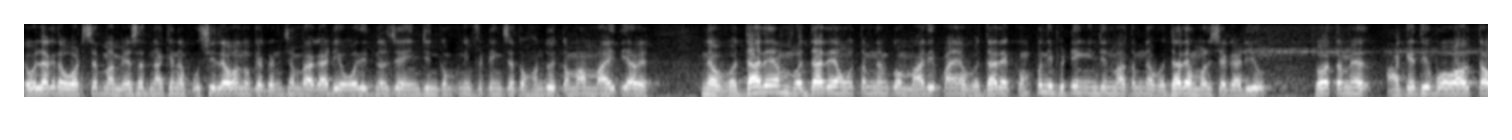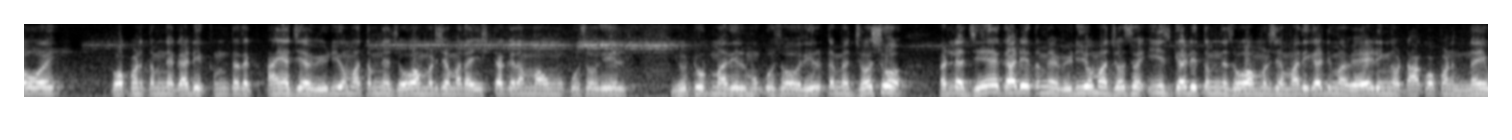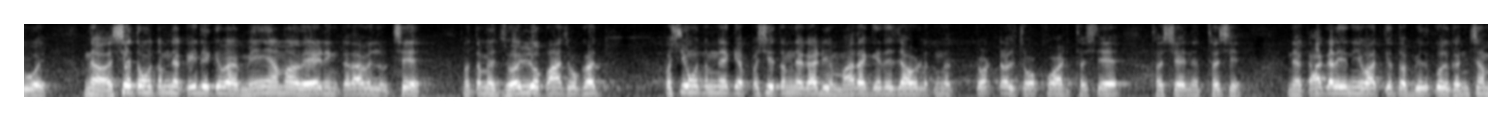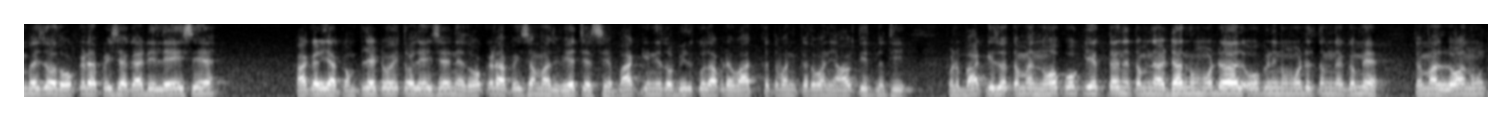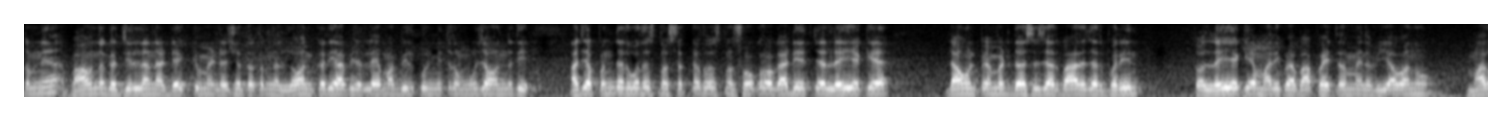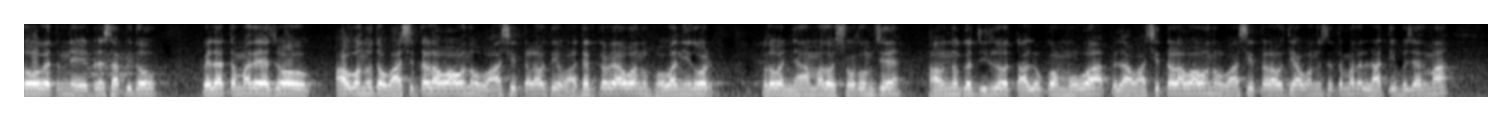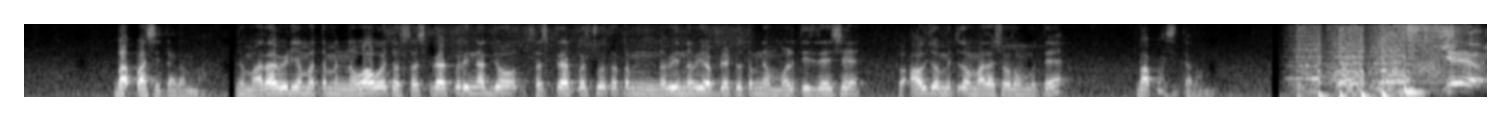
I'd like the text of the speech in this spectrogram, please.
એવું લાગે તો વોટ્સએપમાં મેસેજ નાખીને પૂછી લેવાનું કે ઘનશ્યામભાઈ ગાડી ઓરિજિનલ છે એન્જિન કંપની ફિટિંગ છે, તો હંધુ તમામ માહિતી આવે. ને વધારે એમ વધારે હું તમને એમ કહું, મારી પાસે વધારે કંપની ફિટિંગ એન્જિનમાં તમને વધારે મળશે ગાડીઓ. જો તમે આગેથી બહુ આવતા હોય તો પણ તમને ગાડી કમતર અહીંયા જે વિડીયોમાં તમને જોવા મળશે, મારા ઇન્સ્ટાગ્રામમાં હું મૂકું છું રીલ યુટ્યુબમાં રીલ મૂકું છું. રીલ તમે જોશો, એટલે જે ગાડી તમે વિડીયોમાં જોશો એ જ ગાડી તમને જોવા મળશે. મારી ગાડીમાં વેડિંગનો ટાંકો પણ નહીં હોય. ને હશે તો હું તમને કહી દઈ કે ભાઈ, મેં આમાં વેડિંગ કરાવેલું છે. તો તમે જોઈ લો પાંચ વખત. પછી હું તમને કે, પછી તમને ગાડી મારા ગેરેજ આવો એટલે તમને ટોટલ ચોખવાટ થશે થશે ને થશે. ને કાગળિયાની વાત કરીએ તો બિલકુલ ઘનશ્યામભાઈ જો રોકડા પૈસા ગાડી લે છે, કાગળિયા કમ્પ્લેટ હોય તો લે છે ને રોકડા પૈસામાં જ વેચે છે. બાકીની તો બિલકુલ આપણે વાત કરવાની કરવાની આવતી જ નથી. પણ બાકી જો તમે ન પોકી શકતા ને તમને અઢારનું મોડલ ઓગણીનું મોડલ તમને ગમે, તો એમાં લોન હું તમને ભાવનગર જિલ્લાના ડોક્યુમેન્ટ હશે તો તમને લોન કરી આપીશ. એટલે એમાં બિલકુલ મિત્રો મૂંઝાવણ નથી. આજે પંદર વર્ષનો, સત્તર વર્ષનો છોકરો ગાડી અત્યારે લઈએ કે ડાઉન પેમેન્ટ દસ હજાર, બાર હજાર ભરીને તો લઈએ કે મારી પાસે બાપા તમે એને વિયાવાનું. મારો હવે તમને એડ્રેસ આપી દઉં. પહેલાં તમારે જો આવવાનું તો વાસી તળાવ આવવાનું, વાસી તળાવથી વાધરકવે આવવાનું, ભવાની રોડ. બરાબર ત્યાં મારો શોરૂમ છે. ભાવનગર જિલ્લો, તાલુકો મહુવા. પહેલાં વાસી તળાવ આવવાનું, વાસી તળાવથી આવવાનું છે તમારે લાતી બજારમાં, બાપા સીતારામમાં. મારા વિડીયોમાં તમે નવા હોય તો સબસ્ક્રાઈબ કરી નાખજો. સબસ્ક્રાઈબ કરશો તો તમને નવી નવી અપડેટો તમને મળતી જ રહેશે. તો આવજો મિત્રો, મારા શોરૂમ તે બાપા સીતારામ. Yeah.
